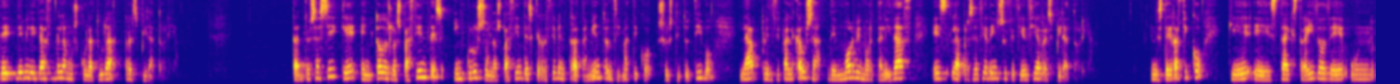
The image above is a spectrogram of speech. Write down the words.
de debilidad de la musculatura respiratoria. Tanto es así que en todos los pacientes, incluso en los pacientes que reciben tratamiento enzimático sustitutivo, la principal causa de morbimortalidad es la presencia de insuficiencia respiratoria. En este gráfico, que eh, está extraído de un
